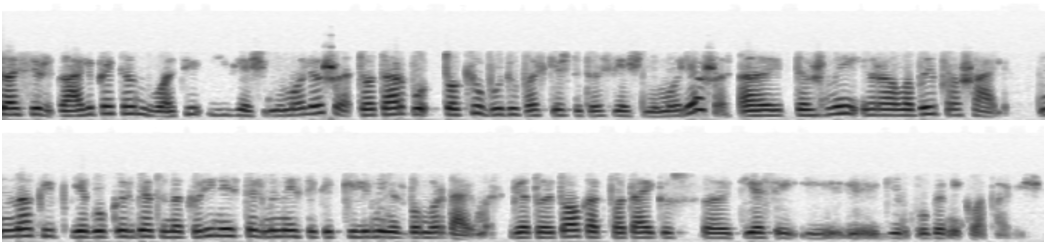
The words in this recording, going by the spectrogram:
tas ir gali pretenduoti į viešinimo lėšą. Tuo tarpu tokiu būdu paskirstytos viešinimo lėšas e, dažnai yra labai pro šalį na, kaip jeigu kalbėtume kariniais terminais, tai kaip kiliminis bombardavimas. Vietoj to, kad pataikius uh, tiesiai į, į ginklų gamyklą, pavyzdžiui.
